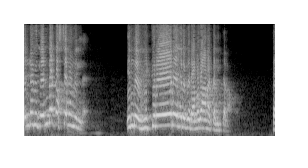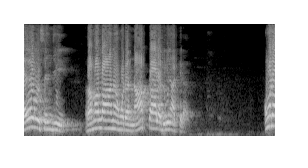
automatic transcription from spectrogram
என்றதுக்கு எந்த கஷ்டமும் இல்லை. இந்த விக்கிரோடு எங்களுக்கு ரமதான கழிக்கலாம். தயவு செஞ்சு ரமதான உங்களோட நாக்கால வீணாக்கிறாரு உங்களோட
